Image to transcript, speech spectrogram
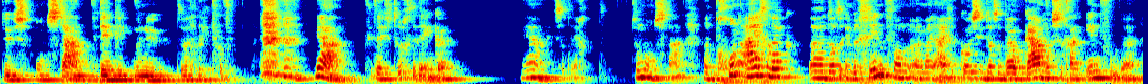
dus ontstaan, denk ik me nu. Terwijl ik dat, ja, ik zit even terug te denken. Ja, is dat echt toen ontstaan? Dat begon eigenlijk uh, dat in het begin van uh, mijn eigen coaching dat we bij elkaar moesten gaan invoelen.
